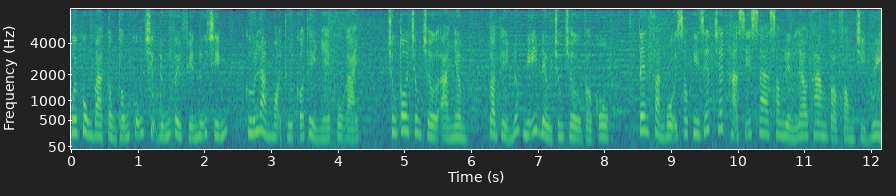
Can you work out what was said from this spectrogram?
Cuối cùng bà Tổng thống cũng chịu đứng về phía nữ chính, cứ làm mọi thứ có thể nhé cô gái. Chúng tôi trông chờ à nhầm, toàn thể nước Mỹ đều trông chờ vào cô. Tên phản bội sau khi giết chết hạ sĩ Sa xong liền leo thang vào phòng chỉ huy.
